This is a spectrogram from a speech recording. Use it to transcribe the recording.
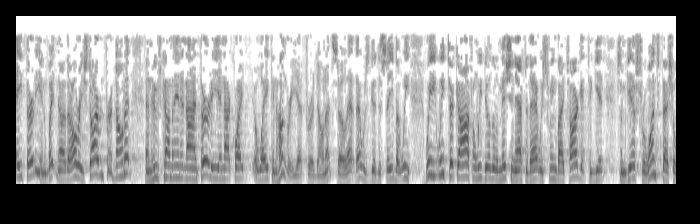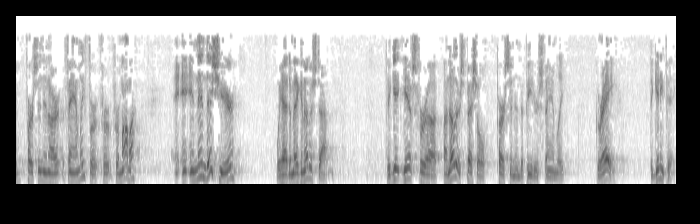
8:30 and waiting? No, they're already starving for a donut, and who's coming in at 9:30 and not quite awake and hungry yet for a donut. So that that was good to see. But we we we took off and we do a little mission after that, we swing by Target to get some gifts for one special person in our family, for, for, for Mama. And, and then this year, we had to make another stop to get gifts for uh, another special person in the Peters family, Gray, the guinea pig.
